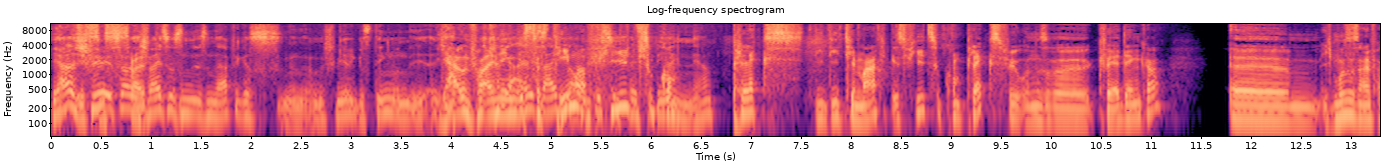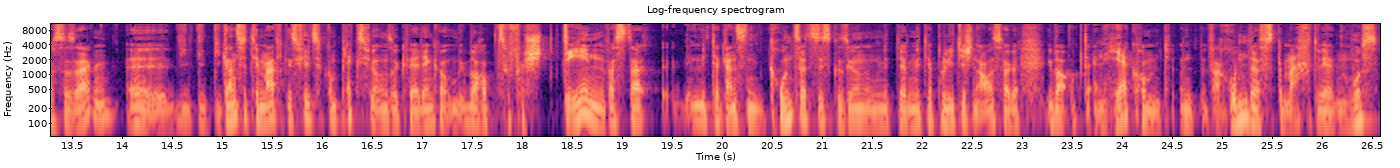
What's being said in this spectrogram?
ja, es ist ist, halt, ich weiß, es ist ein, ist ein nerviges, ein schwieriges Ding und ich, ja und vor allen Dingen ist das Seiten Thema viel zu komplex. Ja? Die die Thematik ist viel zu komplex für unsere Querdenker. Ähm, ich muss es einfach so sagen. Äh, die, die, die ganze Thematik ist viel zu komplex für unsere Querdenker, um überhaupt zu verstehen, was da mit der ganzen Grundsatzdiskussion und mit der, mit der politischen Aussage überhaupt einherkommt und warum das gemacht werden muss.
